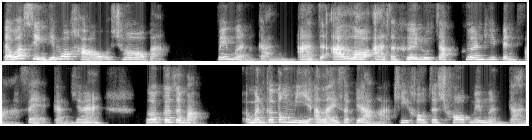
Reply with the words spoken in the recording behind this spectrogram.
แต่ว่าสิ่งที่พวกเขาชอบอะไม่เหมือนกัน อาจจะอ่ะเราอาจจะเคยรู้จักเพื่อนที่เป็นฝาแฝดกันใช่ไหมแล้วก็จะแบบ มันก็ต้องมีอะไรสักอย่างอะที่เขาจะชอบไม่เหมือนกัน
